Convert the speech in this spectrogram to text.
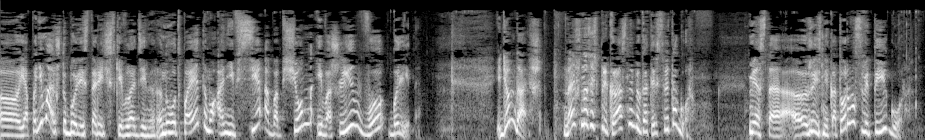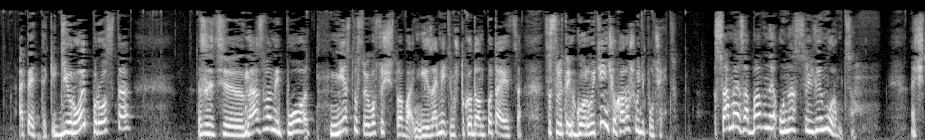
Э, я понимаю, что были исторические Владимиры, но вот поэтому они все обобщенно и вошли в былины. Идем дальше. Дальше у нас есть прекрасный богатырь Святогор, место э, жизни которого святые горы. Опять-таки, герой просто сказать, э, названный по месту своего существования. И заметим, что когда он пытается со святых гор уйти, ничего хорошего не получается. Самое забавное у нас с Ильей Муромцем. Значит,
